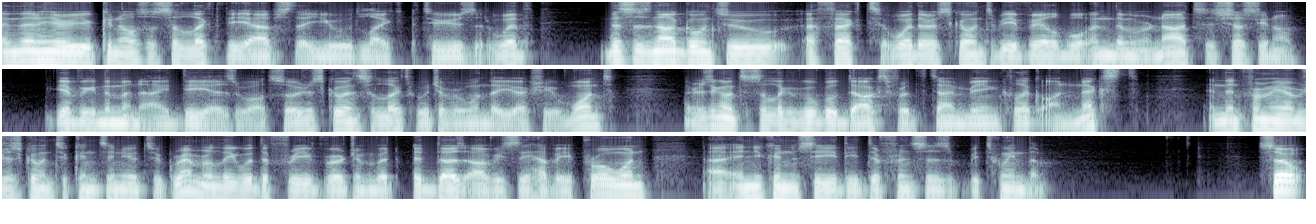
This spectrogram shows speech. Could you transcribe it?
And then here you can also select the apps that you would like to use it with. This is not going to affect whether it's going to be available in them or not. It's just, you know, giving them an idea as well. So just go and select whichever one that you actually want. I'm just going to select Google Docs for the time being. Click on Next. And then from here, I'm just going to continue to Grammarly with the free version, but it does obviously have a pro one, uh, and you can see the differences between them. So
